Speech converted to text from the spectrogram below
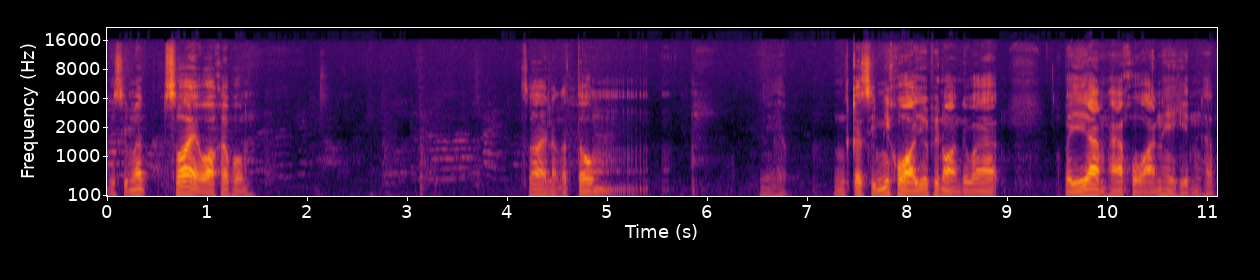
ดี๋ยวสิมาซอยออกครับผมซอยแล้วก็ต้มนี่ครับมันกระสิมีขออยู่พี่น้องแต่ว่าพยายามหาขออันให้เห็นครับ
